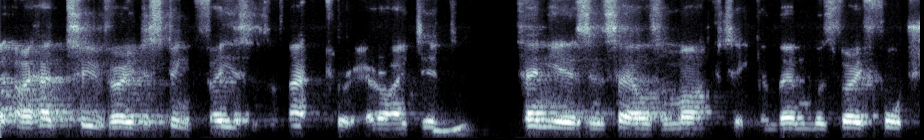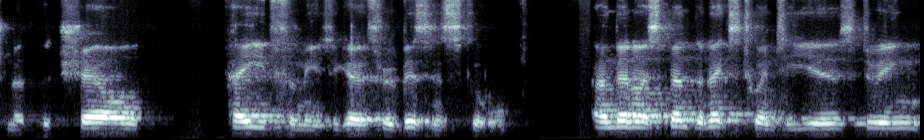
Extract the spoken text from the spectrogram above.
I, I, had two very distinct phases of that career i did mm-hmm. 10 years in sales and marketing and then was very fortunate that shell paid for me to go through business school and then I spent the next 20 years doing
